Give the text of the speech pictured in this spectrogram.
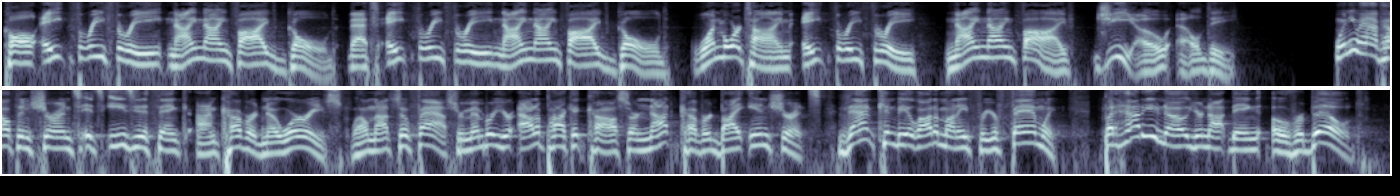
Call 833 995 Gold. That's 833 995 Gold. One more time 833 995 G O L D. When you have health insurance, it's easy to think, I'm covered, no worries. Well, not so fast. Remember, your out of pocket costs are not covered by insurance. That can be a lot of money for your family. But how do you know you're not being overbilled?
